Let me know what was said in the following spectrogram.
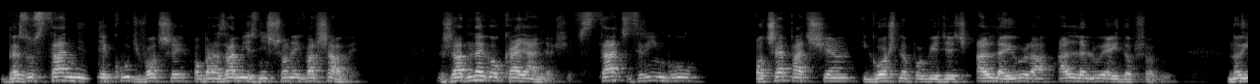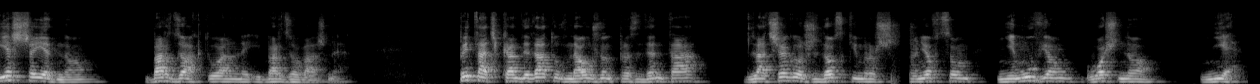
Bezustannie kłuć w oczy obrazami zniszczonej Warszawy. Żadnego kajania się. Wstać z ringu, oczepać się i głośno powiedzieć Alleluja, Alleluja i do przodu. No i jeszcze jedno, bardzo aktualne i bardzo ważne. Pytać kandydatów na urząd prezydenta, dlaczego żydowskim roszczeniowcom nie mówią głośno nie.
